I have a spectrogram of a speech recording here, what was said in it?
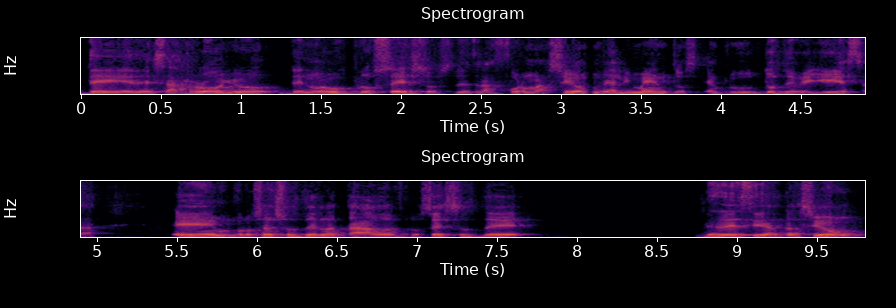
de desarrollo de nuevos procesos de transformación de alimentos en productos de belleza, en procesos de enlatado, en procesos de, de deshidratación.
